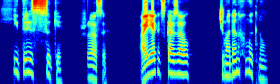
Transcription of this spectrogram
Хитрые суки. Шасы. А я как сказал? Чемодан хмыкнул.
